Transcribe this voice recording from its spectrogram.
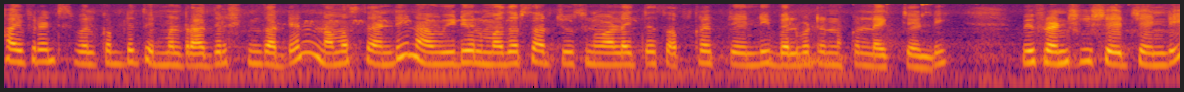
Hi friends welcome to Tirumala Rajalakshmi garden నమస్తే అండి. నా వీడియోలు మొదటిసారి చూసిన వాళ్ళైతే సబ్స్క్రైబ్ చేయండి బెల్ బటన్ నొక్కని లైక్ చేయండి మీ ఫ్రెండ్స్కి షేర్ చేయండి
